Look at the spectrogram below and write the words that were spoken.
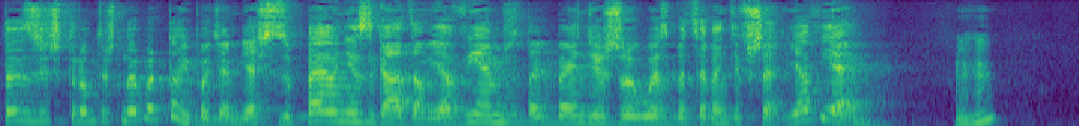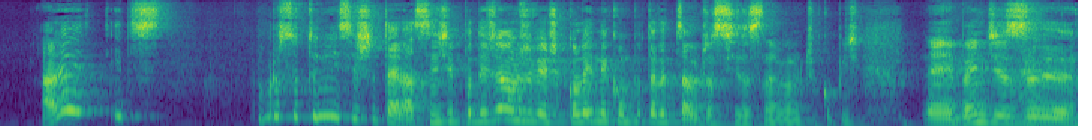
to, jest rzecz, którą też Norbertowi powiedziałem. Ja się zupełnie zgadzam. Ja wiem, że tak będzie, że USB-C będzie wszędzie. Ja wiem. Mhm. Ale it's, po prostu to nie jest jeszcze teraz. W sensie podejrzewam, że wiesz, kolejny komputer cały czas się zastanawiam, czy kupić. E, będzie z,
